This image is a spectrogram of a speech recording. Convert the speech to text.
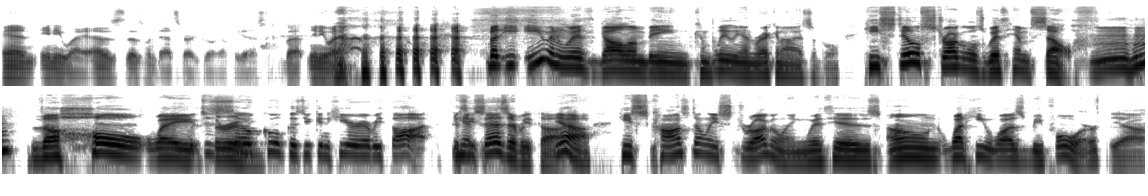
And anyway, that was that's when Dad started growing up, I guess. But anyway, But even with Gollum being completely unrecognizable, he still struggles with himself mm-hmm. the whole way which is through. so cool because you can hear every thought because Yeah. he says every thought. Yeah, he's constantly struggling with his own what he was before, yeah,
